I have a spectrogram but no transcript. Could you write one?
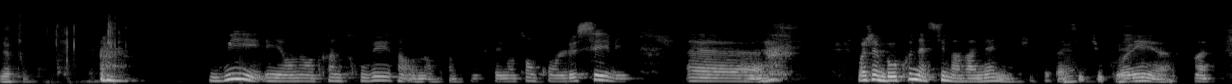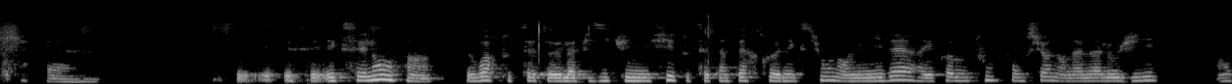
Il y a tout. Oui, et on est en train de trouver, enfin on est en train de trouver, ça fait longtemps qu'on le sait, mais euh, moi j'aime beaucoup Nassim Haramein, je ne sais pas mmh. si tu connais. Euh, c'est excellent, enfin, de voir toute cette, la physique unifiée, toute cette interconnexion dans l'univers et comme tout fonctionne en analogie, en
